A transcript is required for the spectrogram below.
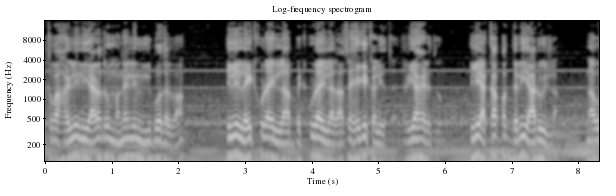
ಅಥವಾ ಹಳ್ಳಿಲಿ ಯಾರಾದರೂ ಮನೆಯಲ್ಲಿ ನಿಲ್ಬೋದಲ್ವಾ? ಇಲ್ಲಿ ಲೈಟ್ ಕೂಡ ಇಲ್ಲ ಬೆಡ್ ಕೂಡ ಇಲ್ಲ, ರಾತ್ರಿ ಹೇಗೆ ಕಳೆಯುತ್ತೆ ರಿಯಾ ಹೇಳಿದ್ರು. ಇಲ್ಲಿ ಅಕ್ಕಪಕ್ಕದಲ್ಲಿ ಯಾರೂ ಇಲ್ಲ. ನಾವು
